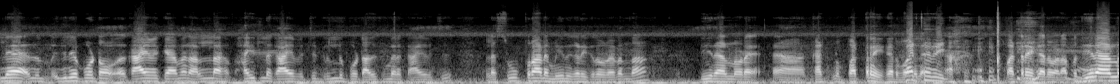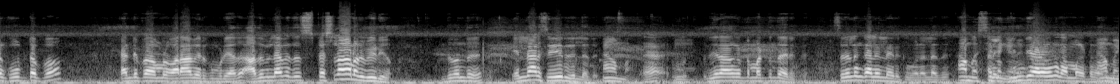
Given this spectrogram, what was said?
இல்ல இந்த இதுலயோ போட்டோம் காய வைக்காம நல்ல ஹைட்ல காய வச்சு grill போட்டு அதுக்கு மேல காய வச்சு நல்ல சூப்பரான மீன் கிடைக்கிற ஒரு இடம் தான் தீனானோட கட் பட்டறை கருவாடு. பட்டறை. கருவாடு. அப்ப தீனான்னு கூப்பிட்டப்போ கண்டிப்பாக நம்ம வராமல் இருக்க முடியாது. அதுவும் இல்லாமல் இது ஸ்பெஷலான ஒரு வீடியோ. இது வந்து எல்லாரும் செய்யறது இல்லை அது. இதுனாங்கிட்ட மட்டும்தான் இருக்கு. ஸ்ரீலங்காலையில் இருக்கு போல அல்லது இந்தியாவில் வந்து நம்ம கிட்ட தான்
